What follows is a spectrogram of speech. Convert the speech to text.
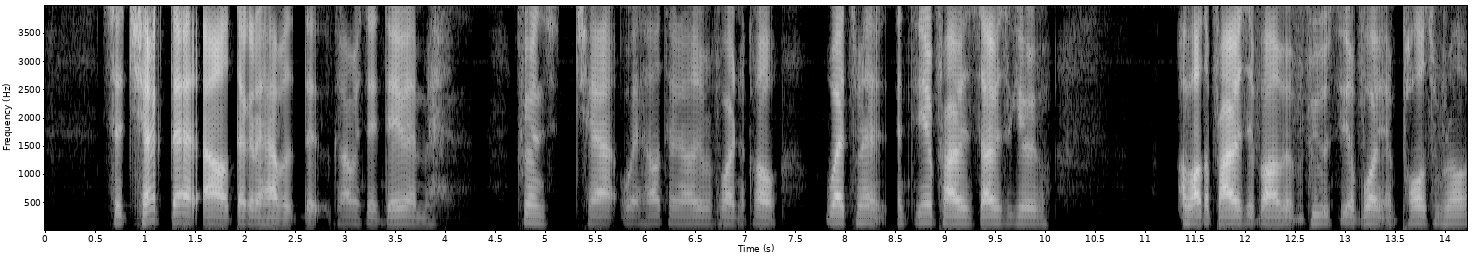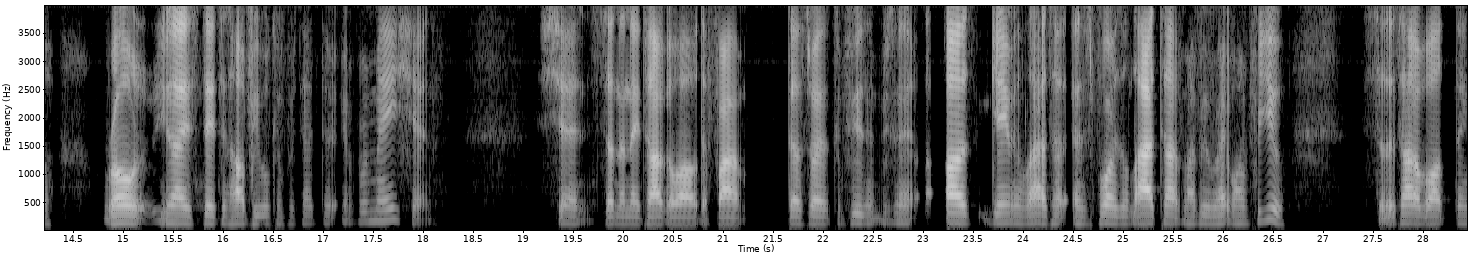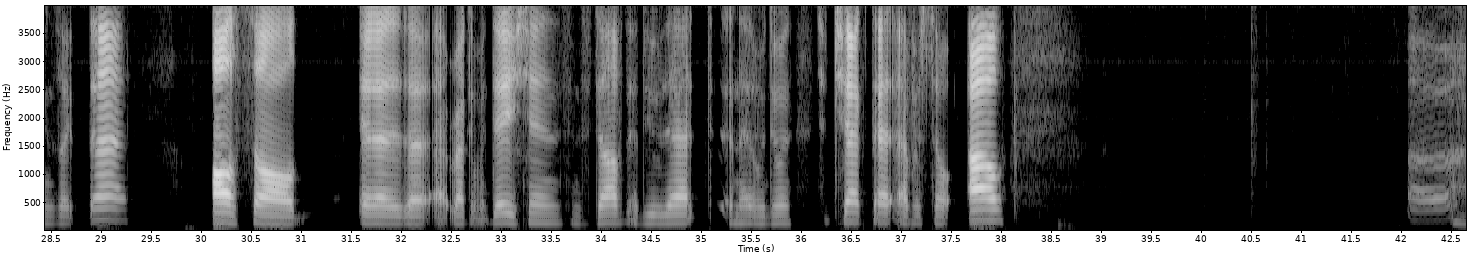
So check that out. They're gonna have a the conversation. David and Coons chat with health technology reporter Nicole Wetsman and senior private cybersecurity about the privacy problem of people see avoid impulse role role United States and how people can protect their information. Shit. So then they talk about the farm. That's why it's confusing between us gaming laptop and sports. A laptop might be the right one for you. So they talk about things like that. Also, it is uh, recommendations and stuff that do that, and that we're doing. So check that episode out. Uh,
